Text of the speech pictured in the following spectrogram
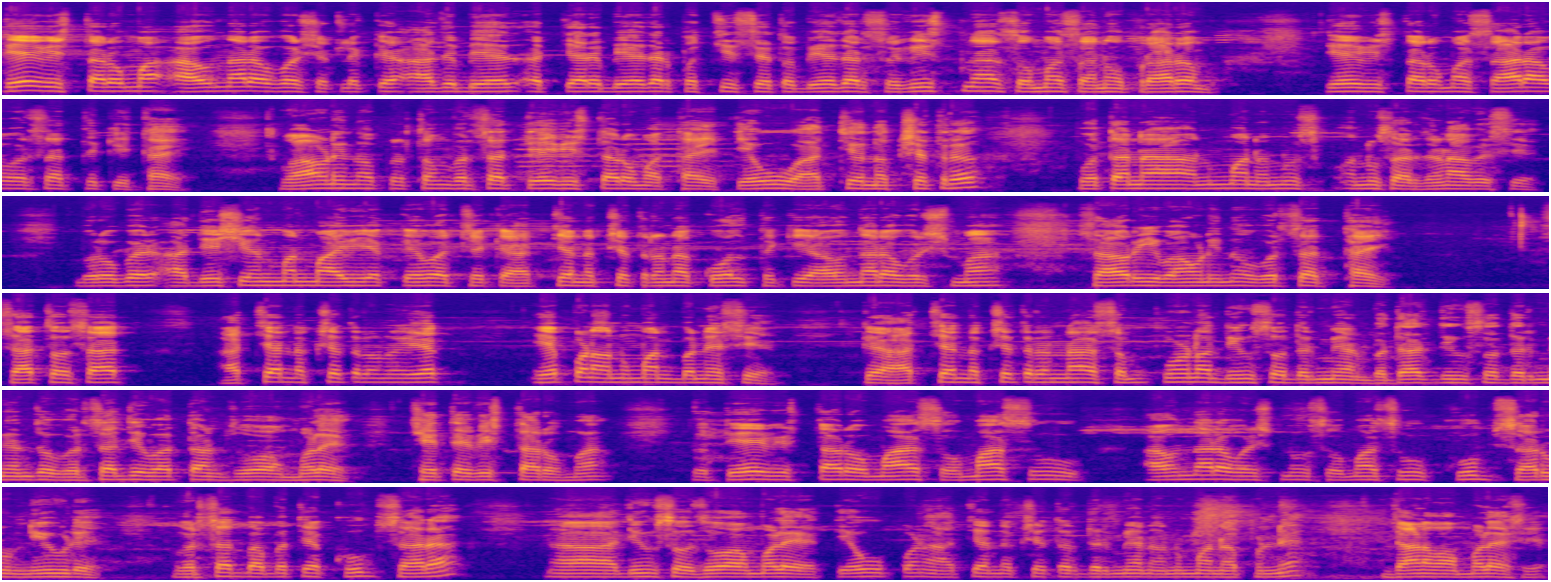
તે વિસ્તારોમાં આવનારા વર્ષ એટલે કે આજે બે, અત્યારે બે હજાર પચીસ છે તો બે હજાર છવ્વીસના ચોમાસાનો પ્રારંભ, તે વિસ્તારોમાં સારા વરસાદ થકી થાય. વાવણીનો પ્રથમ વરસાદ તે વિસ્તારોમાં થાય તેવું હાથ્ય નક્ષત્ર પોતાના અનુમાન અનુ અનુસાર જણાવે છે. બરોબર, આ દેશી અનુમાનમાં આવી એક કહેવત છે કે હાથ્ય નક્ષત્રના કોલ થકી આવનારા વર્ષમાં સારી વાવણીનો વરસાદ થાય. સાથોસાથ હાથ્યા નક્ષત્રનું એક, એ પણ અનુમાન બને છે કે હાથ્યા નક્ષત્રના સંપૂર્ણ દિવસો દરમિયાન, બધા જ દિવસો દરમિયાન જો વરસાદી વાતાવરણ જોવા મળે છે તે વિસ્તારોમાં, તો તે વિસ્તારોમાં ચોમાસું, આવનારા વર્ષનું ચોમાસું ખૂબ સારું નીવડે. વરસાદ બાબતે ખૂબ સારા દિવસો જોવા મળે તેવું પણ હાથ્યા નક્ષત્ર દરમિયાન અનુમાન આપણને જાણવા મળે છે.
